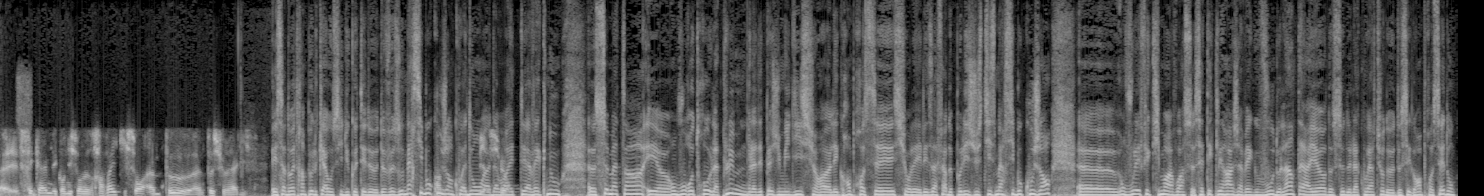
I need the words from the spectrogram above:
euh, c'est quand même des conditions de travail qui sont un peu, un peu surréalistes. Et ça doit être un peu le cas aussi du côté de, de Vesoul. Merci beaucoup Jean Coadon euh, d'avoir été avec nous euh, ce matin et euh, on vous retrouve la plume de la dépêche du midi sur euh, les grands procès, sur les, les affaires de police-justice. Merci beaucoup Jean. Euh, on voulait effectivement avoir ce- cet éclairage avec vous de l'intérieur de de la couverture de, de ces grands procès. Donc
